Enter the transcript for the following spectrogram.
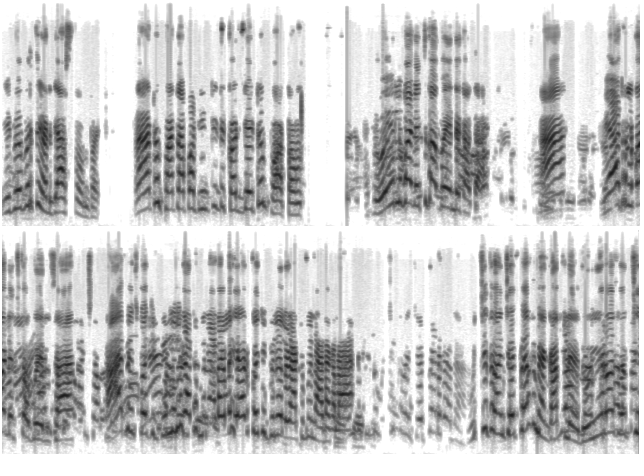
ఈ ప్రభుత్వం ఇక్కడ చేస్తుంటాయి. రావటం పట్టాపట పట్ట ఇంటింటి కట్ చేయటం పోవటం. రోయర్లు కూడా ఎత్తుకపోయింది కదా. ఆ? మీటర్లు కూడా ఎత్తుకపోయింది సార్. ఆఫీస్కి వచ్చి బిల్లులు కట్టమని అడగల? ఏడుకొచ్చి బిల్లులు కట్టమని అడగల? ఉచితం అని చెప్పాక మేము కట్టలేదు. ఈ రోజు వచ్చి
